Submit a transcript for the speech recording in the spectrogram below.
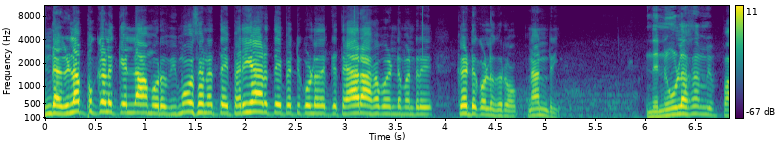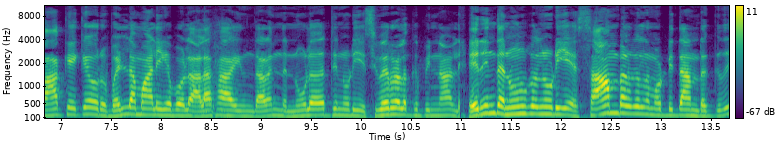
இந்த இழப்புகளுக்கெல்லாம் ஒரு விமோசனத்தை பரிகாரத்தை பெற்றுக்கொள்வதற்கு தயாராக வேண்டும் என்று கேட்டுக்கொள்கிறோம். நன்றி. இந்த நூலகம் பார்க்க ஒரு வெள்ள மாளிகை போல அழகாக இருந்தாலும் இந்த நூலகத்தினுடைய சிவர்களுக்கு பின்னால் எரிந்த நூல்களுடைய சாம்பல்கள் ஒட்டித்தான் இருக்குது.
